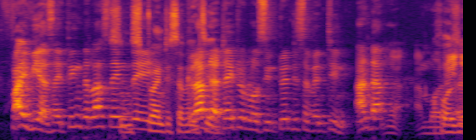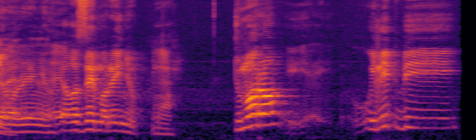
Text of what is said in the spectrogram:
five years. I think the last time they grabbed a title was in 2017 under Yeah, Mourinho. Jose Mourinho. Uh, Jose Mourinho. Yeah. Tomorrow, will it be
